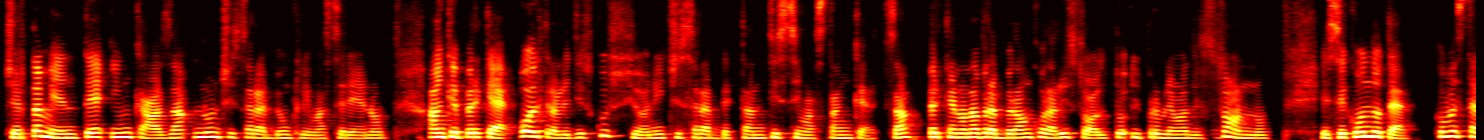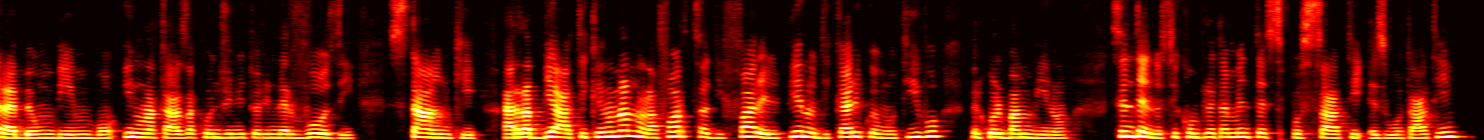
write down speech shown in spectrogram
Certamente in casa non ci sarebbe un clima sereno, anche perché oltre alle discussioni ci sarebbe tantissima stanchezza perché non avrebbero ancora risolto il problema del sonno. E secondo te, come starebbe un bimbo in una casa con genitori nervosi, stanchi, arrabbiati, che non hanno la forza di fare il pieno di carico emotivo per quel bambino, sentendosi completamente spossati e svuotati?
